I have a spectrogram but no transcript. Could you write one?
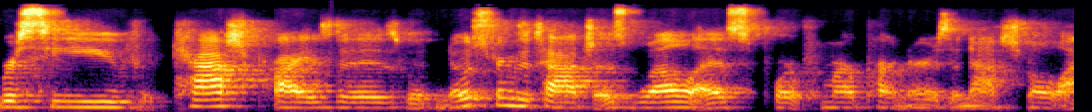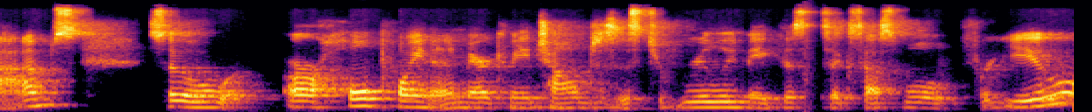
receive cash prizes with no strings attached, as well as support from our partners and national labs. So our whole point in American Made Challenges is to really make this accessible for you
